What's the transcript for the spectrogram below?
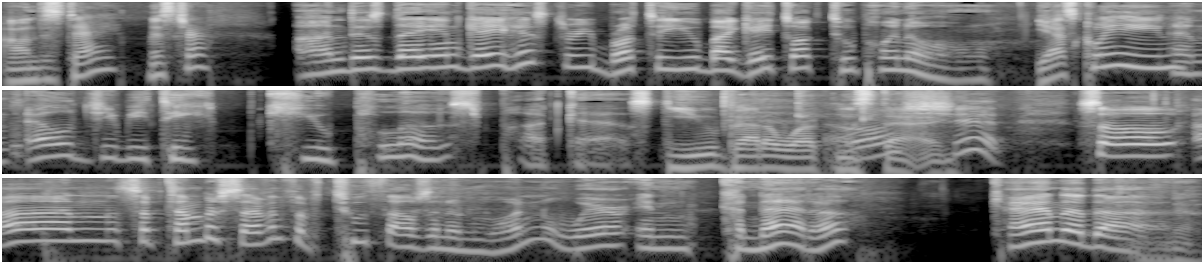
on this day mister On this day in gay history, brought to you by Gay Talk 2.0 yes queen. And LGBTQ plus podcast. you better work this Oh day shit! So on September seventh of two thousand and one, we're in Canada, Canada,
